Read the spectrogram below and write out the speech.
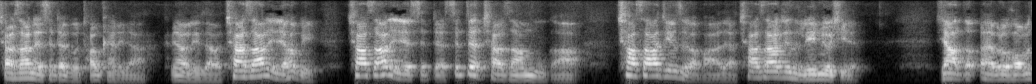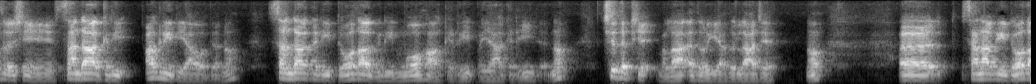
ခြာစားတဲ့စစ်တပ်ကိုထောက်ခံနေတာခင်ဗျားလေးစားပါခြာစားနေတယ်ဟုတ်ပြီခြာစားနေတဲ့စစ်တပ်စစ်တပ်ခြာစားမှုကခြာစားခြင်းဆိုတာဘာလဲခြာစားခြင်း၄မျိုးရှိတယ်ရတော့အဲဘယ်လိုခေါ်မဆိုရှင်စန္ဒဂရိအဂရိတရားပေါ့ဗျာနော်စန္ဒဂရိဒေါသဂရိမောဟဂရိဗျာဂရိတဲ့နော်ချစ်တဲ့ဖြစ်မလားအဲ့တို့ရတို့လာခြင်းနော် အဲစန္ဒဂရိဒေါသ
